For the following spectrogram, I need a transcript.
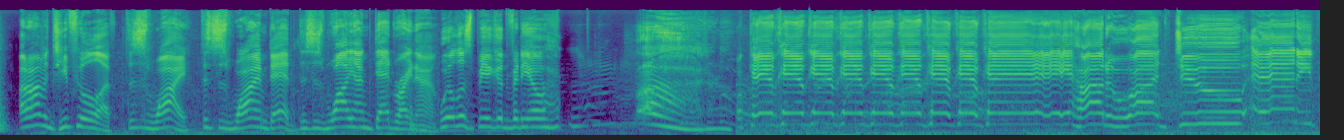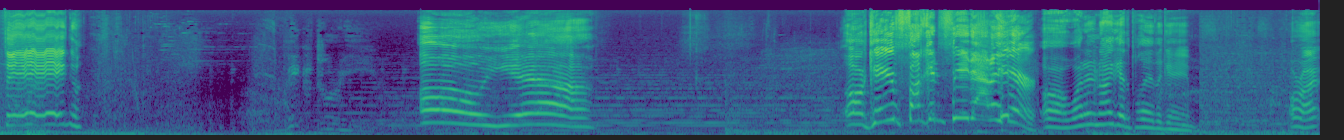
I don't have a G Fuel left. This is why. This is why I'm dead. This is why I'm dead right now. Will this be a good video? Ah, I don't know. Okay, okay, okay, okay, okay, okay, okay, okay, okay. How do I do anything? Victory. Oh, yeah. Oh, get your fucking feet out of here! Oh, why didn't I get to play the game? All right,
